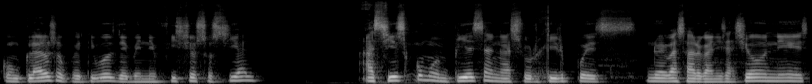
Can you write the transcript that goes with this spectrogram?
con claros objetivos de beneficio social. Así es como empiezan a surgir pues nuevas organizaciones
